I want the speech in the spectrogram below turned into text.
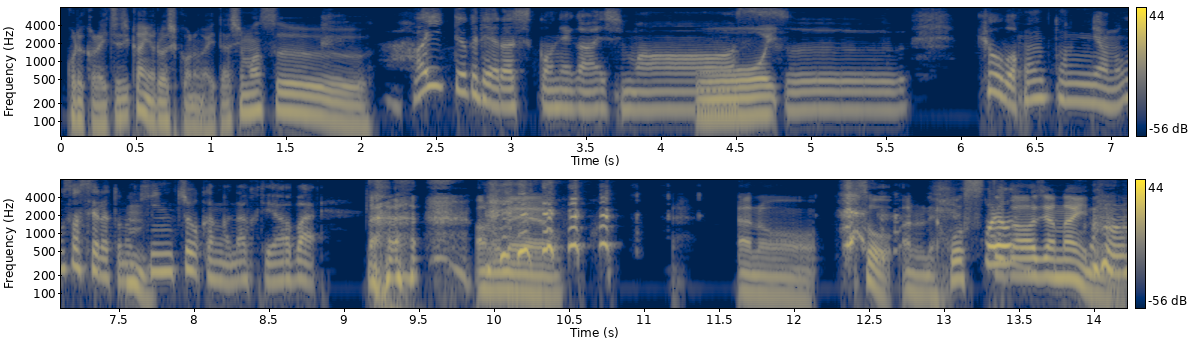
これから1時間よろしくお願いいたします。はい、ということでよろしくお願いします。おー今日は本当にあの、ウサセラとの緊張感がなくてやばい。あのね、あの、そう、あのね、ホスト側じゃないのよ。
